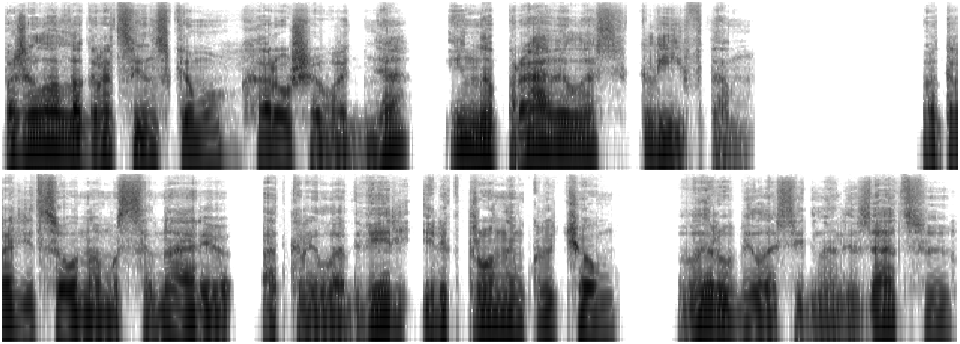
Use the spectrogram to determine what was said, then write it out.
пожелала Грацинскому хорошего дня и направилась к лифтам. По традиционному сценарию открыла дверь электронным ключом, вырубила сигнализацию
